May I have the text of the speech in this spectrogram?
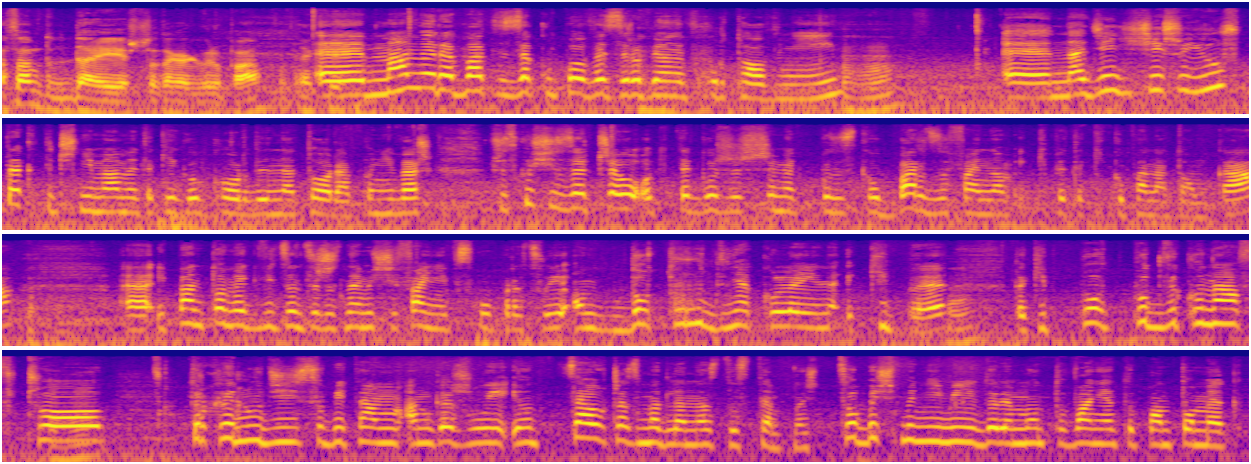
A co nam to daje jeszcze taka grupa? Jakie... E, mamy rabaty zakupowe zrobione w hurtowni. Mhm. E, Na dzień dzisiejszy już praktycznie mamy takiego koordynatora, ponieważ wszystko się zaczęło od tego, że Szymek pozyskał bardzo fajną ekipę takiego pana Tomka. E, I pan Tomek, widząc, że z nami się fajnie współpracuje, on dotrudnia kolejne ekipy, takie po- podwykonawczo, trochę ludzi sobie tam angażuje i on cały czas ma dla nas dostępność. Co byśmy nie mieli do remontowania, to pan Tomek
